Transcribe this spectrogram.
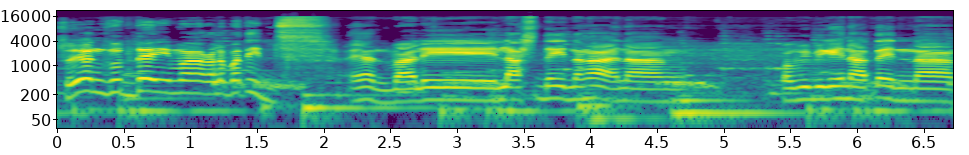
So yun, good day mga kalapatids. Ayan, bali last day na nga ng pagbibigay natin ng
